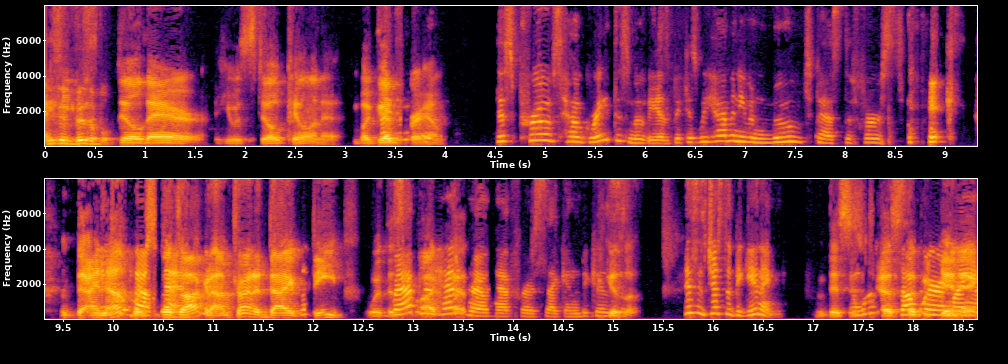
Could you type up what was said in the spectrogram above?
He's he invisible. still there he was still killing it but good for him this proves how great this movie is because we haven't even moved past the first. Like, i know we're still that. talking i'm trying to dive deep with this wrap your head podcast around that for a second because, because uh, this is just the beginning. this is And we're just the somewhere in beginning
